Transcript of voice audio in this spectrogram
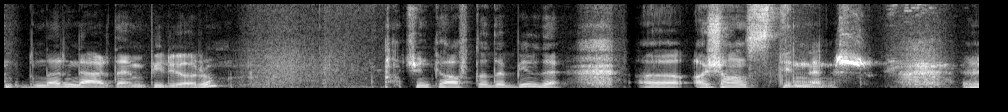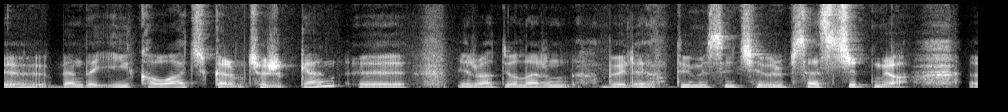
bunları nereden biliyorum? Çünkü haftada bir de e, ajans dinlenir. E, ben de iyi kava çıkarım çocukken. E, radyoların böyle düğmesini çevirip ses çıkmıyor. E,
